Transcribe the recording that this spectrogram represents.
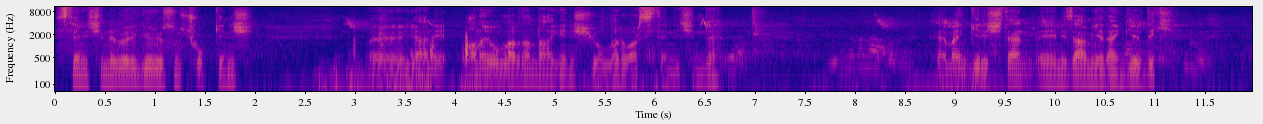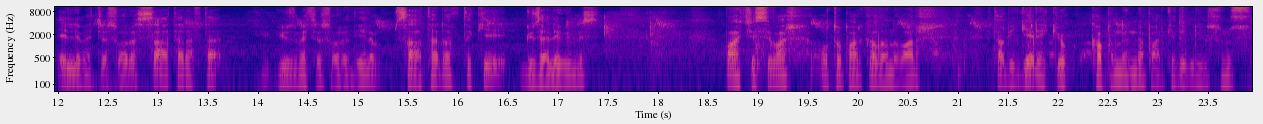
Sitenin içinde böyle görüyorsunuz çok geniş. Ee, yani ana yollardan daha geniş yolları var sitenin içinde. Hemen girişten e, Nizamiye'den girdik. 50 metre sonra sağ tarafta 100 metre sonra diyelim sağ taraftaki güzel evimiz. Bahçesi var, otopark alanı var. Tabi gerek yok. Kapının önüne park edebiliyorsunuz.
